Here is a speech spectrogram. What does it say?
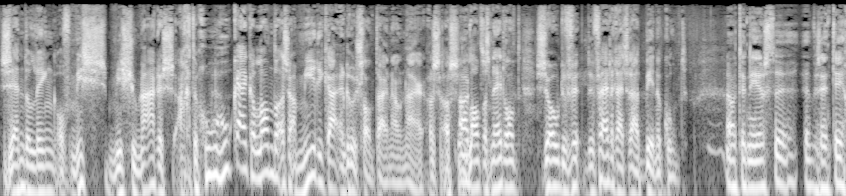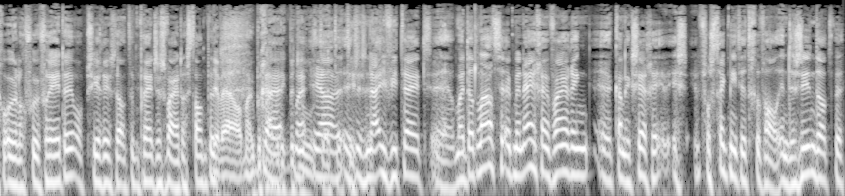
zendeling of mis, missionarisachtig. Hoe, hoe kijken landen als Amerika en Rusland daar nou naar? Als, als een land als Nederland zo de, de Veiligheidsraad binnenkomt. Nou, ten eerste, we zijn tegen oorlog voor vrede. Op zich is dat een prijzenswaardig standpunt. Jawel, maar u begrijpt wat ik bedoel. Maar, ja, Dat- dat het is- is, naïviteit. eh, maar dat laatste, uit mijn eigen ervaring, eh, kan ik zeggen, is volstrekt niet het geval. In de zin dat we.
